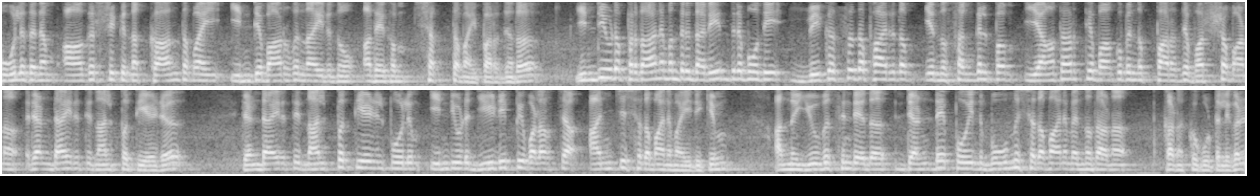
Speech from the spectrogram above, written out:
മൂലധനം ആകർഷിക്കുന്ന കാന്തമായി ഇന്ത്യ മാറുമെന്നായിരുന്നു അദ്ദേഹം ശക്തമായി പറഞ്ഞത്. ഇന്ത്യയുടെ പ്രധാനമന്ത്രി നരേന്ദ്രമോദി വികസിത ഭാരതം എന്ന സങ്കല്പം യാഥാർത്ഥ്യമാകുമെന്ന് പറഞ്ഞ വർഷമാണ് രണ്ടായിരത്തി നാൽപ്പത്തിയേഴ് രണ്ടായിരത്തി നാൽപ്പത്തിയേഴിൽ പോലും ഇന്ത്യയുടെ ജി ഡി പി വളർച്ച അഞ്ച് ശതമാനമായിരിക്കും. അന്ന് യു എസിന്റേത് രണ്ട് പോയിന്റ് മൂന്ന് ശതമാനം എന്നതാണ് കണക്കുകൂട്ടലുകൾ.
